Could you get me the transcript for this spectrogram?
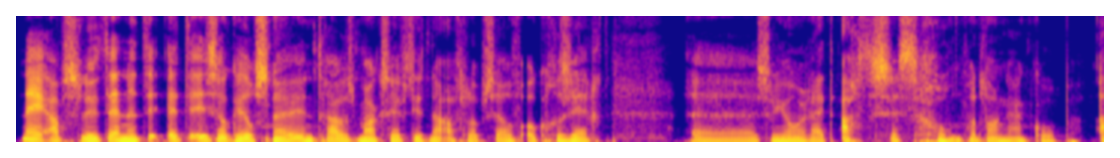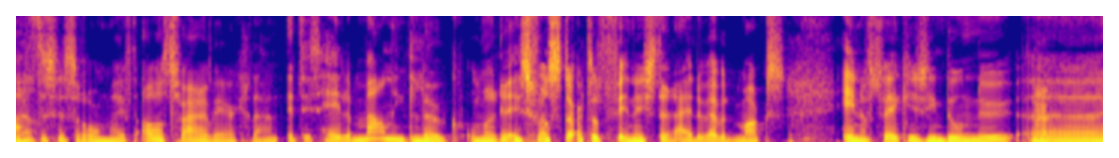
Nee, absoluut. En het, het is ook heel sneu. En trouwens, Max heeft dit na afloop zelf ook gezegd. Eh, Zo'n jongen rijdt 68 ronden lang aan kop. 68 ronden, heeft al het zware werk gedaan. Het is helemaal niet leuk om een race van start tot finish te rijden. We hebben het Max één of twee keer zien doen nu. Eh,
